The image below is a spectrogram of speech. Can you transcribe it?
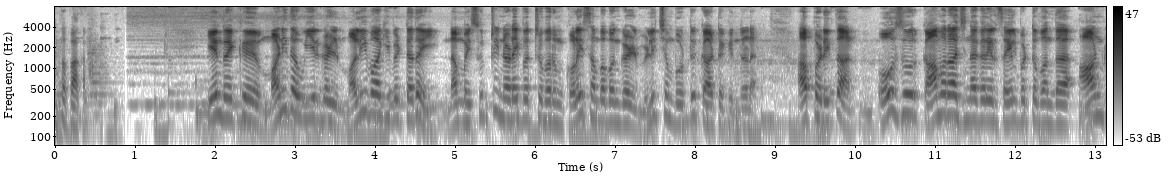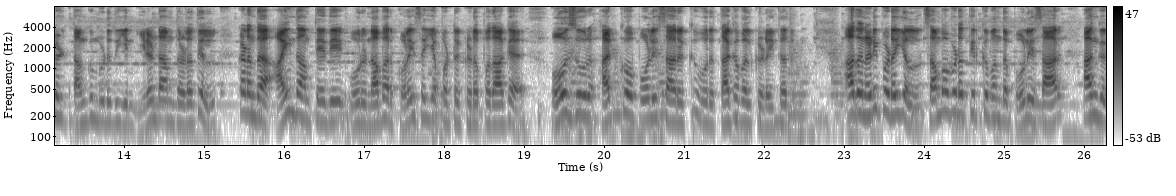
இப்போ பார்க்கலாம். இன்றைக்கு மனித உயிர்கள் மலிவாகிவிட்டதை நம்மை சுற்றி நடைபெற்று வரும் கொலை சம்பவங்கள் வெளிச்சம் போட்டு காட்டுகின்றன. அப்படித்தான் ஓசூர் காமராஜ் நகரில் செயல்பட்டு வந்த ஆண்கள் தங்கும் விடுதியின் இரண்டாம் தளத்தில் கடந்த ஐந்தாம் தேதி ஒரு நபர் கொலை செய்யப்பட்டு கிடப்பதாக ஓசூர் ஹட்கோ போலீசாருக்கு ஒரு தகவல் கிடைத்தது. அதன் அடிப்படையில் சம்பவ இடத்திற்கு வந்த போலீசார் அங்கு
